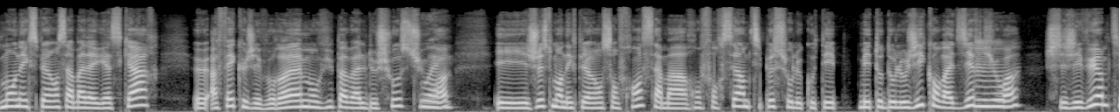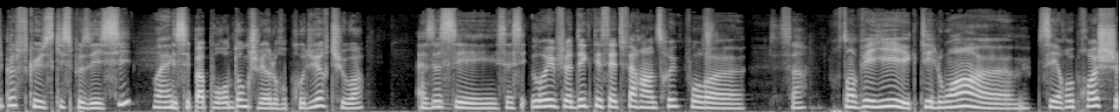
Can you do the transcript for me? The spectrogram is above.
mon expérience à Madagascar, euh, a fait que j'ai vraiment vu pas mal de choses, tu vois. Et juste mon expérience en France, ça m'a renforcé un petit peu sur le côté méthodologique, on va dire, tu mmh vois. J'ai vu un petit peu ce, que, ce qui se faisait ici, mais c'est pas pour autant que je vais le reproduire, tu vois. Ah, ça, c'est horrible. Dès que tu essaies de faire un truc pour, euh, ça. pour ton pays et que tu es loin, euh, c'est reproche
